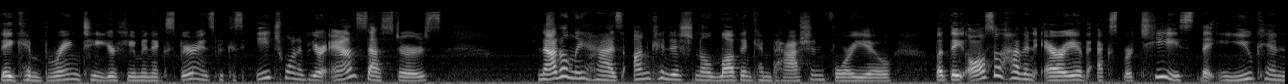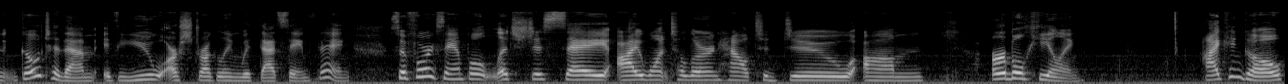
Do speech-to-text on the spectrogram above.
they can bring to your human experience because each one of your ancestors not only has unconditional love and compassion for you, but they also have an area of expertise that you can go to them if you are struggling with that same thing. So, for example, let's just say I want to learn how to do um, herbal healing. I can go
